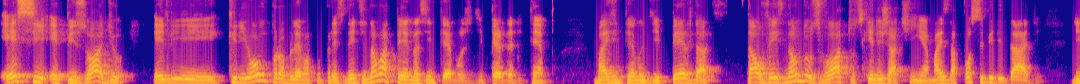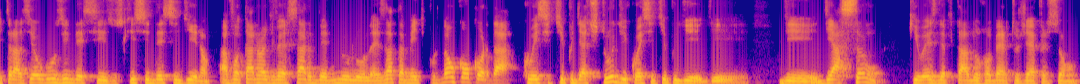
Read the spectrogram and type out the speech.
esse episódio ele criou um problema para o presidente, não apenas em termos de perda de tempo, mas em termos de perda, talvez não dos votos que ele já tinha, mas da possibilidade de trazer alguns indecisos que se decidiram a votar no adversário dele, no Lula, exatamente por não concordar com esse tipo de atitude, com esse tipo de, de, de, de ação que o ex-deputado Roberto Jefferson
